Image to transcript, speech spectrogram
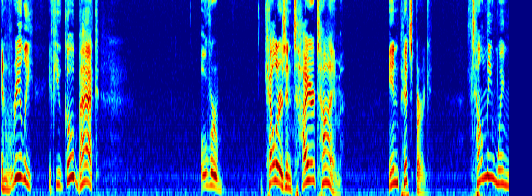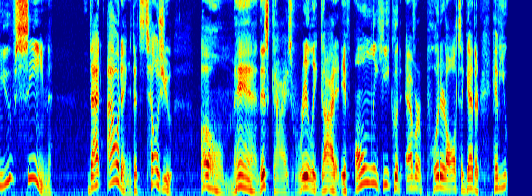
And really, if you go back over Keller's entire time in Pittsburgh. Tell me when you've seen that outing that tells you, oh man, this guy's really got it. If only he could ever put it all together. Have you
